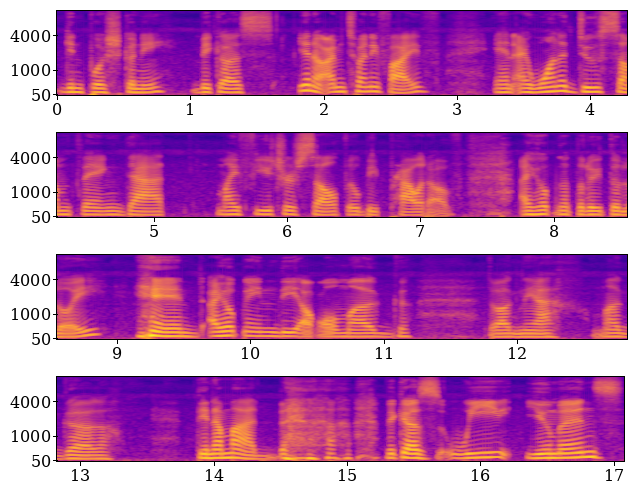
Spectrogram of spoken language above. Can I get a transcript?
ginpush ko ni because, you know, I'm 25 and I want to do something that my future self will be proud of. I hope na tuloy-tuloy and I hope nga hindi ako mag tawag niya, mag uh, tinamad because we humans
